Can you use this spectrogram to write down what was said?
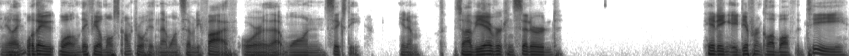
And you're like, mm-hmm. well, they well they feel most comfortable hitting that 175 or that 160 you know. So have you ever considered hitting a different club off the tee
